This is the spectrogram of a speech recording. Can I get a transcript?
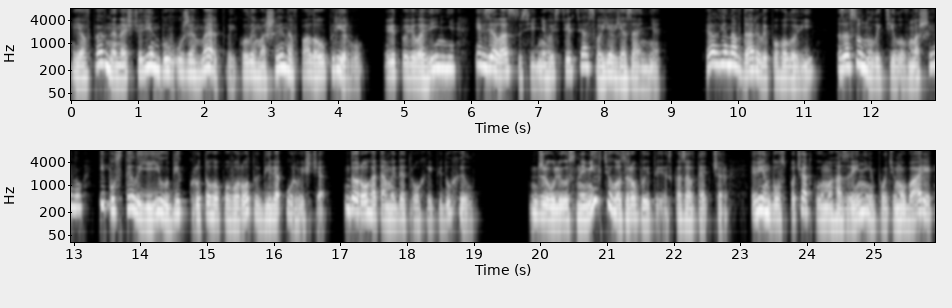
Я впевнена, що він був уже мертвий, коли машина впала у прірву, відповіла Вінні і взяла з сусіднього стільця своє в'язання. Келвіна вдарили по голові, засунули тіло в машину і пустили її у бік крутого повороту біля урвища. Дорога там іде трохи під ухил. Джуліус не міг цього зробити, сказав Тетчер. Він був спочатку у магазині, потім у барі,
